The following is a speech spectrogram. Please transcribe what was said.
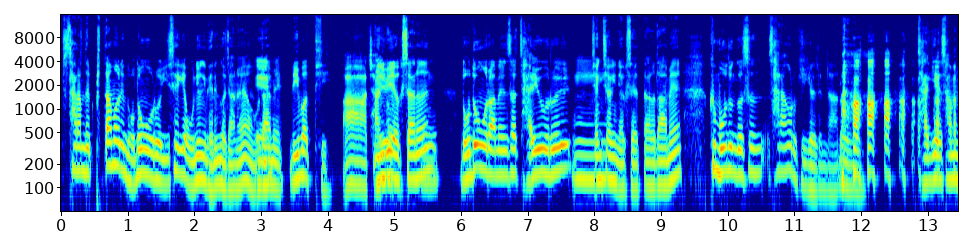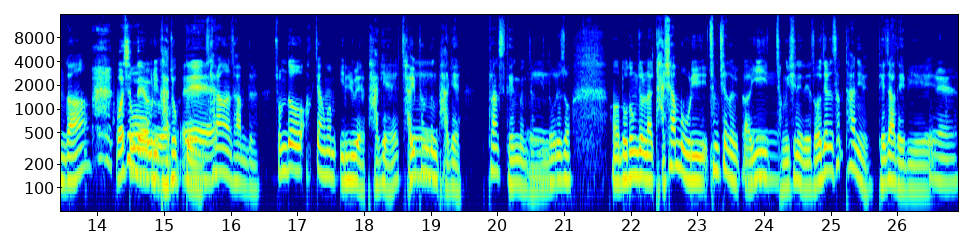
사람들 피땀 흘린 노동으로 이 세계 운영이 되는 거잖아요. 예. 그다음에 liberty. 아, 자유. 인류의 역사는 음. 노동을 하면서 자유를 음. 쟁취하는 역사였다. 그다음에 그 모든 것은 사랑으로 귀결된다. 여러분. 자기의 삶과 멋있네요. 또 우리 그거. 가족들, 예. 사랑하는 사람들. 좀 더 확장하면 인류의 박애, 자유평등 음. 박애. 프랑스 대혁명 정신도 음. 그래서 어, 노동절 날 다시 한번 우리 청취자들과 이 음. 정신에 대해서 어제는 석탄일 대자 대비 예.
